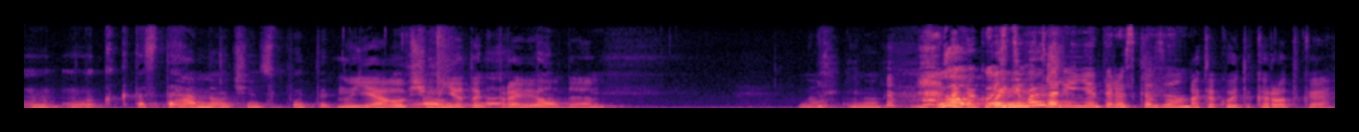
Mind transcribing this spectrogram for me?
ну, как-то странно очень спутать. Ну, я, в общем, Ну, ее так ну, провел, ну. да. Ну, ну. А Ну, какое понимаешь? стихотворение ты рассказал? А какое-то короткое.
